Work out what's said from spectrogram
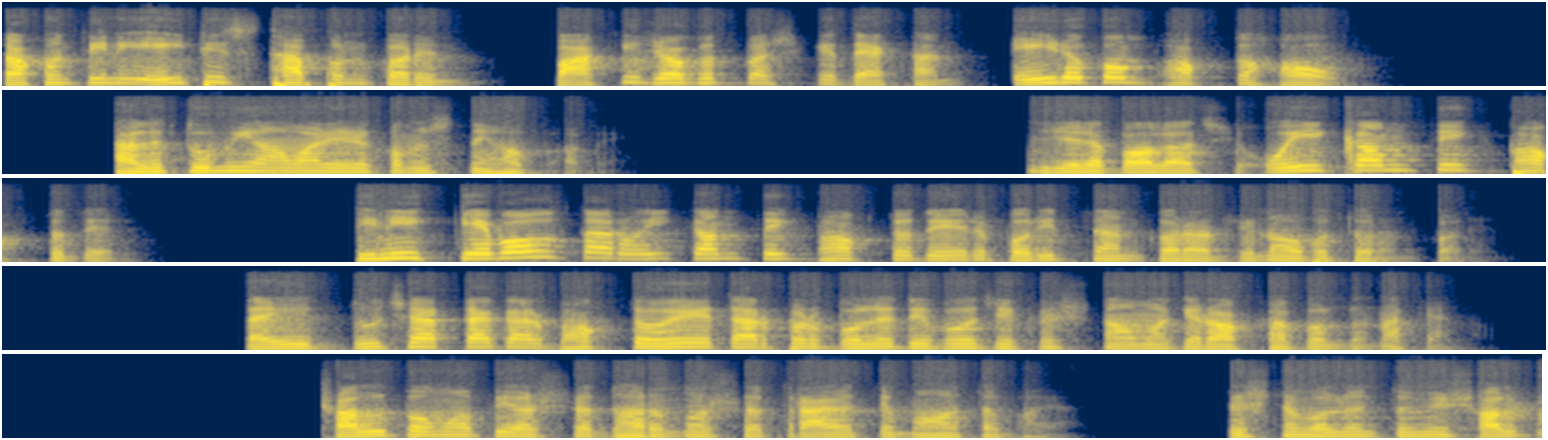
তখন তিনি এইটি স্থাপন করেন, বাকি জগৎবাসীকে দেখান, এইরকম ভক্ত হও। তাহলে তুমি আমার এরকম স্নেহ পাবে। যেটা বলা আছে, ঐকান্তিক ভক্তদের। তিনি কেবল তার ঐকান্তিক ভক্তদের পরিত্রাণ করার জন্য অবতরণ করেন। তাই দু চার টাকার ভক্ত হয়ে তারপর বলে দেব যে, কৃষ্ণ আমাকে রক্ষা করল না কেন? স্বল্পমপি অশ্ব ধর্মস্ব ত্রায়তে মহত ভয় কৃষ্ণ বলবেন তুমি স্বল্প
